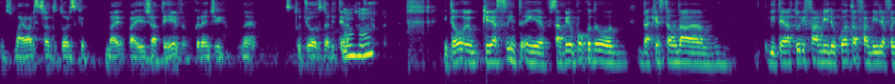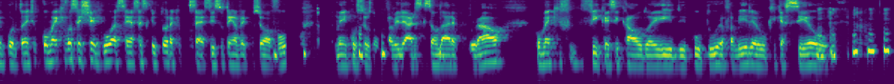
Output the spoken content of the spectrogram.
um dos maiores tradutores que o país já teve, um grande né, estudioso da literatura. Uhum. Então, eu queria assim, saber um pouco do, da questão da literatura e família, o quanto a família foi importante, como é que você chegou a ser essa escritora que você é? Se isso tem a ver com seu avô, também com seus familiares que são da área cultural, como é que fica esse caldo aí de cultura, família, o que, que é seu?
